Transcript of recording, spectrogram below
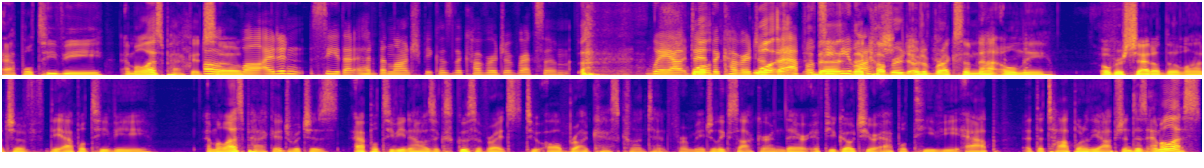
Apple TV MLS package. Oh so well, I didn't see that it had been launched because the coverage of Wrexham way outdid Well- the coverage well, of the uh, Apple the, TV the launch. The coverage of Wrexham not only overshadowed the launch of the Apple TV MLS package, which is Apple TV now has exclusive rights to all broadcast content for Major League Soccer. And there, if you go to your Apple TV app, at the top, one of the options is MLS.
